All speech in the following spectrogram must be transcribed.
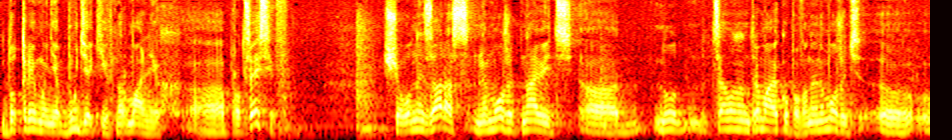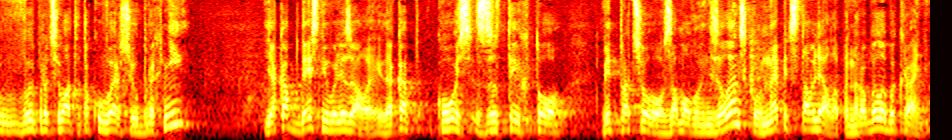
дотримання будь-яких нормальних процесів, що вони зараз не можуть навіть ну це воно не тримає купу. Вони не можуть е, випрацювати таку версію брехні, яка б десь не вилізала, яка б когось з тих, хто відпрацьовував замовлення Зеленського, не підставляла б не робила би крайнім.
